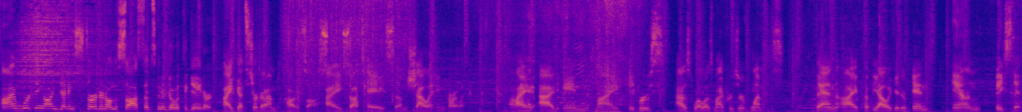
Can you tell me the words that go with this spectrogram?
I'm working on getting started on the sauce that's gonna go with the gator. I get started on piccata sauce. I saute some shallot and garlic. I add in my capers as well as my preserved lemons. Then I put the alligator in and baste it.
